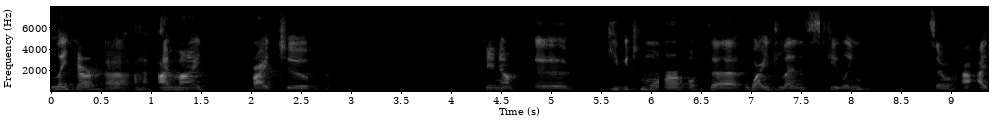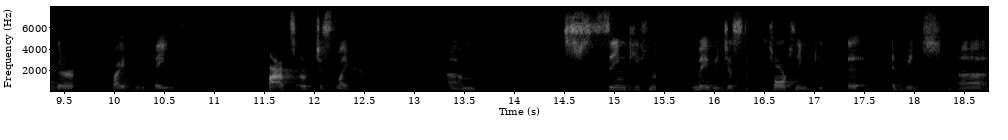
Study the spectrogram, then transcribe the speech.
later, I might try to kind of give it more of the wide lens feeling. So either by repaint parts or just like um, think if maybe just sorting a, a bit uh,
